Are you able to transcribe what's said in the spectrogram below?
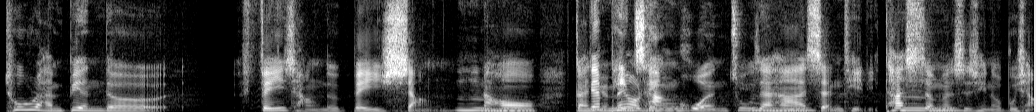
突然变得非常的悲伤，然后感觉没有灵魂住在她的身体里，她什么事情都不想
